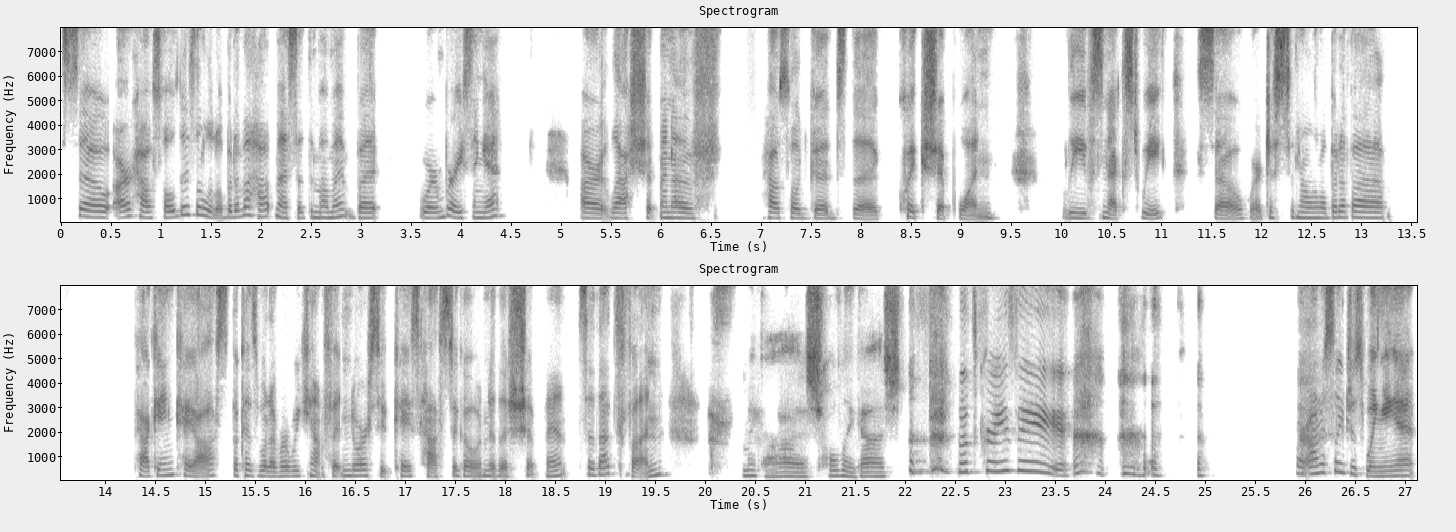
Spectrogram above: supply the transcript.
So, our household is a little bit of a hot mess at the moment, but we're embracing it. Our last shipment of household goods, the quick ship one, leaves next week. So, we're just in a little bit of a packing chaos because whatever we can't fit into our suitcase has to go into the shipment. So that's fun. Oh my gosh. Oh my gosh. that's crazy. We're honestly just winging it.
